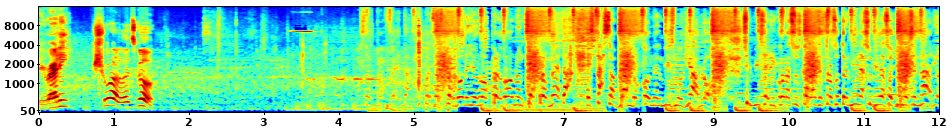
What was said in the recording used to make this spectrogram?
you ready? Sure, let's go. Yo no perdono aunque prometa Estás hablando con el mismo diablo Sin misericordia sus caras destrozo Termina su vida, soy un escenario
